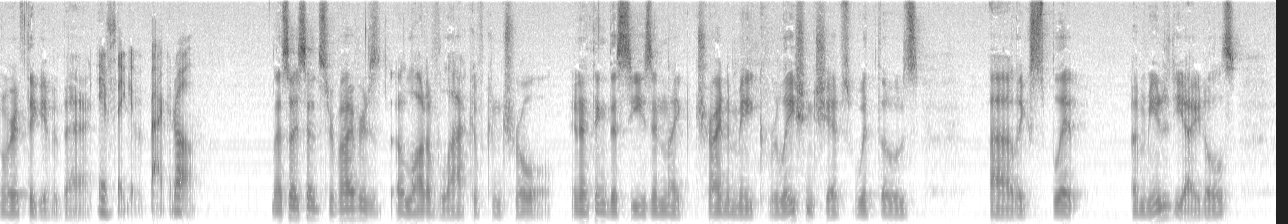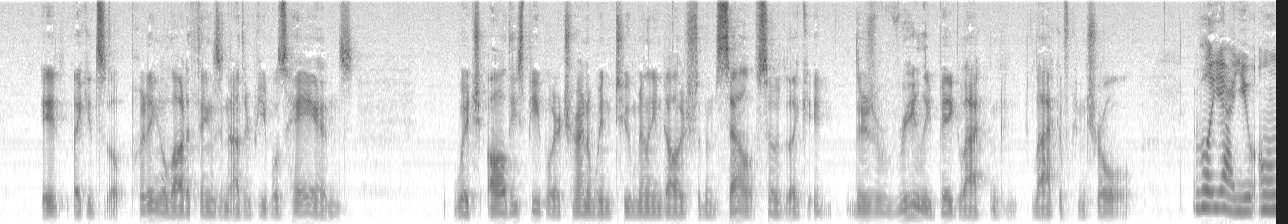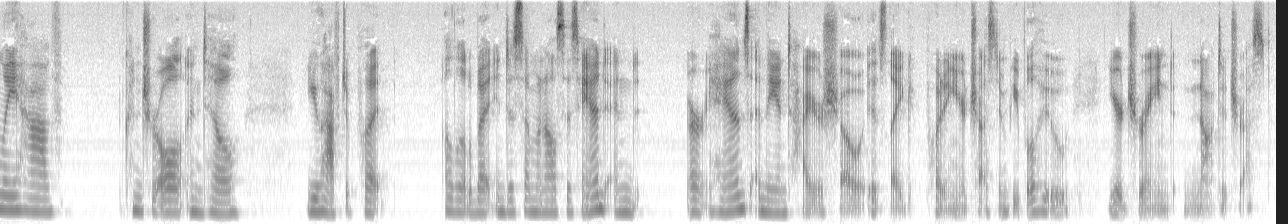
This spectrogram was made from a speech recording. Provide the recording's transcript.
or if they give it back. if they give it back at all. That's why I said Survivor's a lot of lack of control, and I think this season, like trying to make relationships with those, uh, like split immunity idols, it like it's putting a lot of things in other people's hands, which all these people are trying to win two million dollars for themselves. So like, it, there's a really big lack lack of control. Well, yeah, you only have control until you have to put a little bit into someone else's hand and or hands and the entire show is like putting your trust in people who you're trained not to trust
